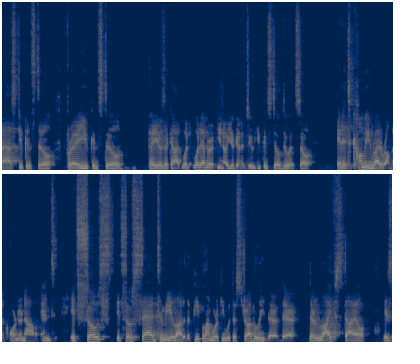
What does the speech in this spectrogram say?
fast, you can still pray, you can still pay your zakat, what, whatever you know you're going to do, you can still do it. So, and it's coming right around the corner now, and it's so it's so sad to me. A lot of the people I'm working with are struggling. Their their their lifestyle is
